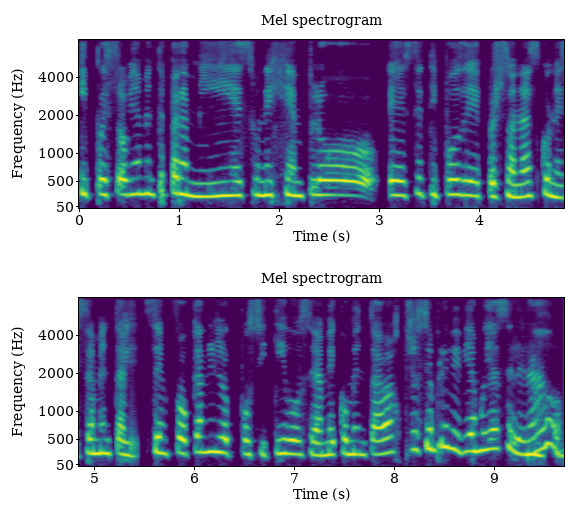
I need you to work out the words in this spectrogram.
Y pues obviamente para mí es un ejemplo ese tipo de personas con esa mentalidad. Se enfocan en lo positivo, o sea, me comentaba, yo siempre vivía muy acelerado,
